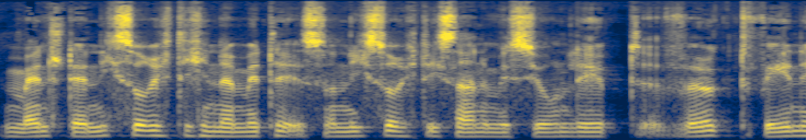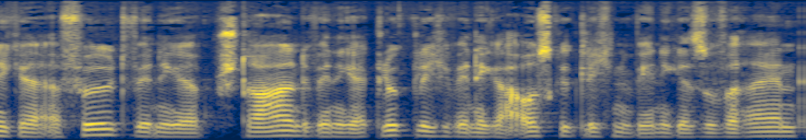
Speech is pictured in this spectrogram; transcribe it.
Mensch, der nicht so richtig in der Mitte ist und nicht so richtig seine Mission lebt, wirkt weniger erfüllt, weniger strahlend, weniger glücklich, weniger ausgeglichen, weniger souverän,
